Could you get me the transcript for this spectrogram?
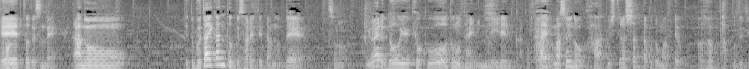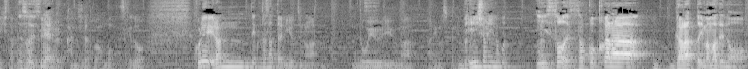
えーっとですねあの、えっと、舞台監督されてたのでそのいわゆるどういう曲をどのタイミングで入れるかとか、はい。まあ、そういうのを把握してらっしゃったこともあっておそらくパッと出てきたのかなといそうですね。う感じだとは思うんですけどこれ選んでくださった理由っていうのはどういう理由がありますかね？ぶ印象に残っいそうです。そこからガラッと今までの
